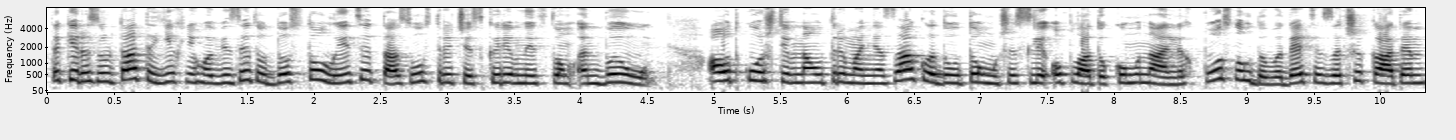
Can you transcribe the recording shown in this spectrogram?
Такі результати їхнього візиту до столиці та зустрічі з керівництвом НБУ. А от коштів на утримання закладу, у тому числі оплату комунальних послуг, доведеться зачекати.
